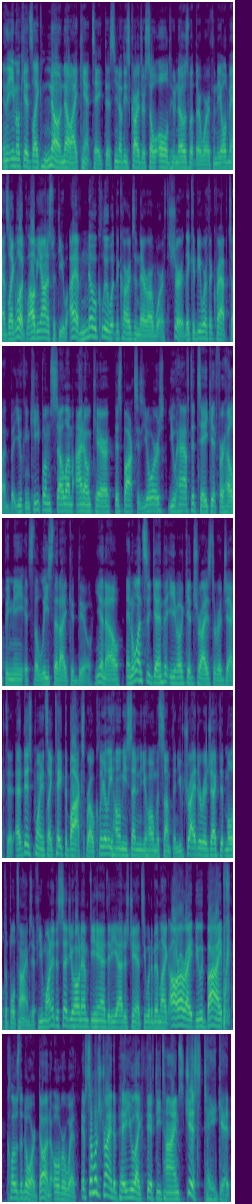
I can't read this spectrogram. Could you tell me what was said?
And the emo kid's like, No, no, I can't take this. You know, these cards are so old, who knows what they're worth? And the old man's like, Look, I'll be honest with you. I have no clue what the cards in there are worth. Sure, they could be worth a crap ton, but you can keep them, sell them. I don't care. This box is yours. You have to take it for helping me. It's the least that I could do, you know? And once again, the emo kid tries to reject it. At this point, it's like, Take the box, bro. Clearly, homie's sending you home with something. You've tried to reject it multiple times. If he wanted to send you home empty handed, he had his chance. He would have been like, all right, dude, bye. Close the door. Done. Over with. If someone's trying to pay you like 50 times, just take it.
